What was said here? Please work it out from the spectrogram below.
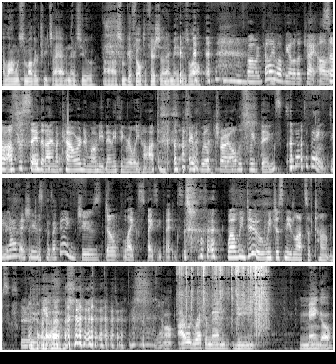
along with some other treats I have in there too. Uh, some gefilte fish that I made as well. Well, we probably won't be able to try all of it. So I'll just say that I'm a coward and won't eat anything really hot, but I will try all the sweet things. See, that's the thing. Do you have issues? Because I feel like Jews don't like spicy things. Well, we do. We just need lots of tums. Well, I would recommend the mango,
